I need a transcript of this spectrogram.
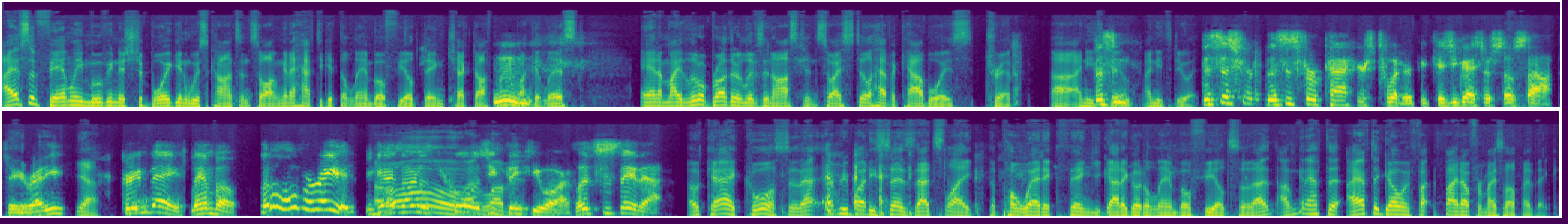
I have some family moving to Sheboygan, Wisconsin, so I'm gonna have to get the Lambeau Field thing checked off my Mm. bucket list. And my little brother lives in Austin, so I still have a Cowboys trip. Uh, I need to do. I need to do it. This is for this is for Packers Twitter because you guys are so soft. Are you ready? Yeah. Green Bay, Lambeau, little overrated. You guys aren't as Oh, cool I as you think it. you are. Let's just say that. Okay, cool. So that everybody says that's like the poetic thing. You got to go to Lambeau Field. So that I'm gonna have to. I have to go and fi- find out for myself. I think.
